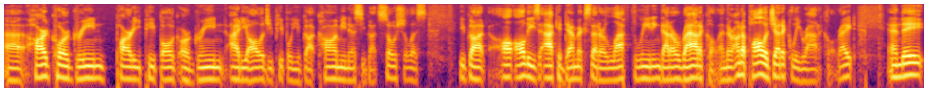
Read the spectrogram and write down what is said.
uh, hardcore Green Party people or Green ideology people. You've got communists. You've got socialists You've got all, all these academics that are left leaning that are radical and they're unapologetically radical, right? And they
